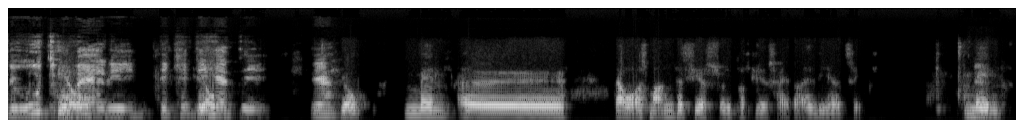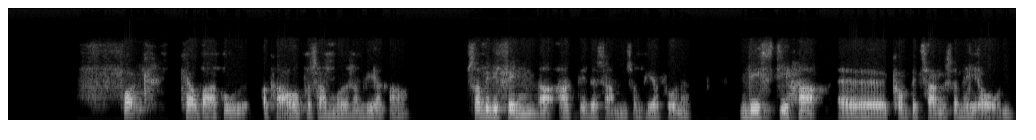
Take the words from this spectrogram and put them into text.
du er utroværdig, det, kan, det Jo. her, det, ja, Jo, men øh, der er jo også mange, der siger sølvpapirshat og alle de her ting. Men folk kan jo bare gå ud og grave på samme måde, som vi har gravet. Så vil de finde nøjagtigt det samme, som vi har fundet, hvis de har øh, kompetencerne i orden.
